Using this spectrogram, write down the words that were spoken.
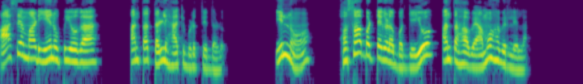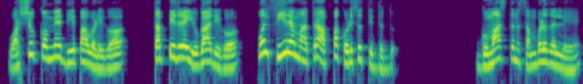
ಆಸೆ ಮಾಡಿ ಏನು ಉಪಯೋಗ? ಅಂತ ತಳ್ಳಿ ಹಾಕಿಬಿಡುತ್ತಿದ್ದಳು ಇನ್ನು ಹೊಸ ಬಟ್ಟೆಗಳ ಬಗ್ಗೆಯೂ ಅಂತಹ ವ್ಯಾಮೋಹವಿರಲಿಲ್ಲ. ವರ್ಷಕ್ಕೊಮ್ಮೆ ದೀಪಾವಳಿಗೋ, ತಪ್ಪಿದ್ರೆ ಯುಗಾದಿಗೋ, ಒಂದ್ ಸೀರೆ ಮಾತ್ರ ಅಪ್ಪ ಕೊಡಿಸುತ್ತಿದ್ದದ್ದು. ಗುಮಾಸ್ತನ ಸಂಬಳದಲ್ಲಿ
